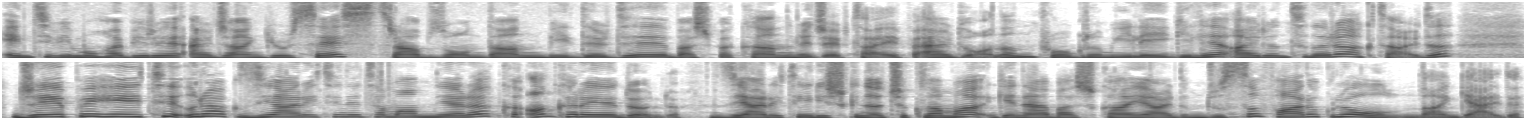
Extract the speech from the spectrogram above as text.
NTV muhabiri Ercan Gürses Trabzon'dan bildirdi. Başbakan Recep Tayyip Erdoğan'ın programı ile ilgili ayrıntıları aktardı. CHP heyeti Irak ziyaretini tamamlayarak Ankara'ya döndü. Ziyarete ilişkin açıklama Genel Başkan Yardımcısı Faruk Loğlu'ndan geldi.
